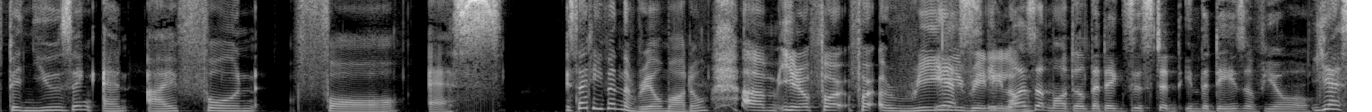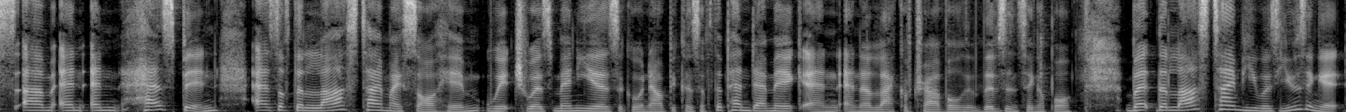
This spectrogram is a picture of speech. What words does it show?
been using an iPhone 4S. Is that even the real model? Um, you know, for, for a really, really long. yes, really it long was a model that existed in the days of your. Yes, um, and and has been as of the last time I saw him, which was many years ago now because of the pandemic and and a lack of travel. He lives in Singapore, but the last time he was using it,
